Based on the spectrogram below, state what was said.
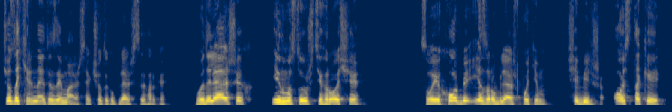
Що за хернею ти займаєшся, якщо ти купляєш цигарки? Видаляєш їх, і інвестуєш ці гроші своє хобі і заробляєш потім ще більше. Ось таки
